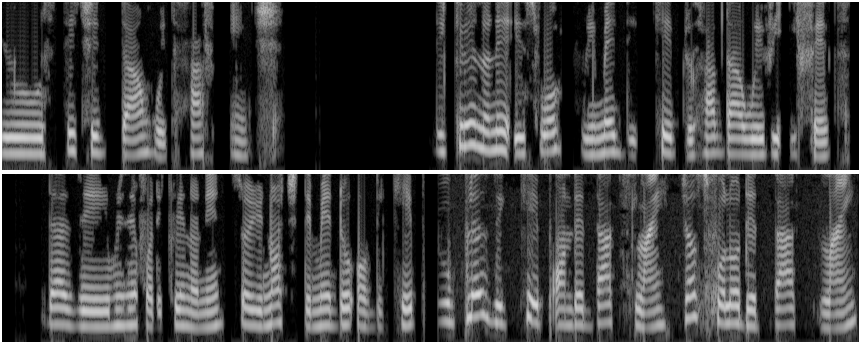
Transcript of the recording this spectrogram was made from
you stitch it down with half inch. The crinoline is what we made the cape to have that wavy effect. That's the reason for the crinoline so you notch the middle of the cape. You place the cape on the dart line. Just follow the dart line.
